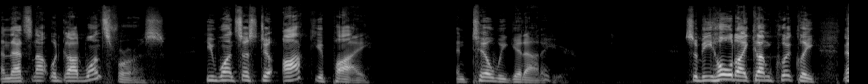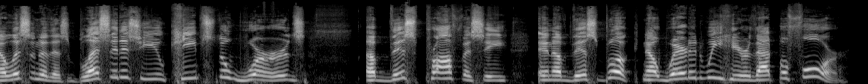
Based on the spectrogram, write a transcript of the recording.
And that's not what God wants for us. He wants us to occupy until we get out of here. So behold, I come quickly. Now listen to this. Blessed is he who keeps the words of this prophecy and of this book. Now, where did we hear that before?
